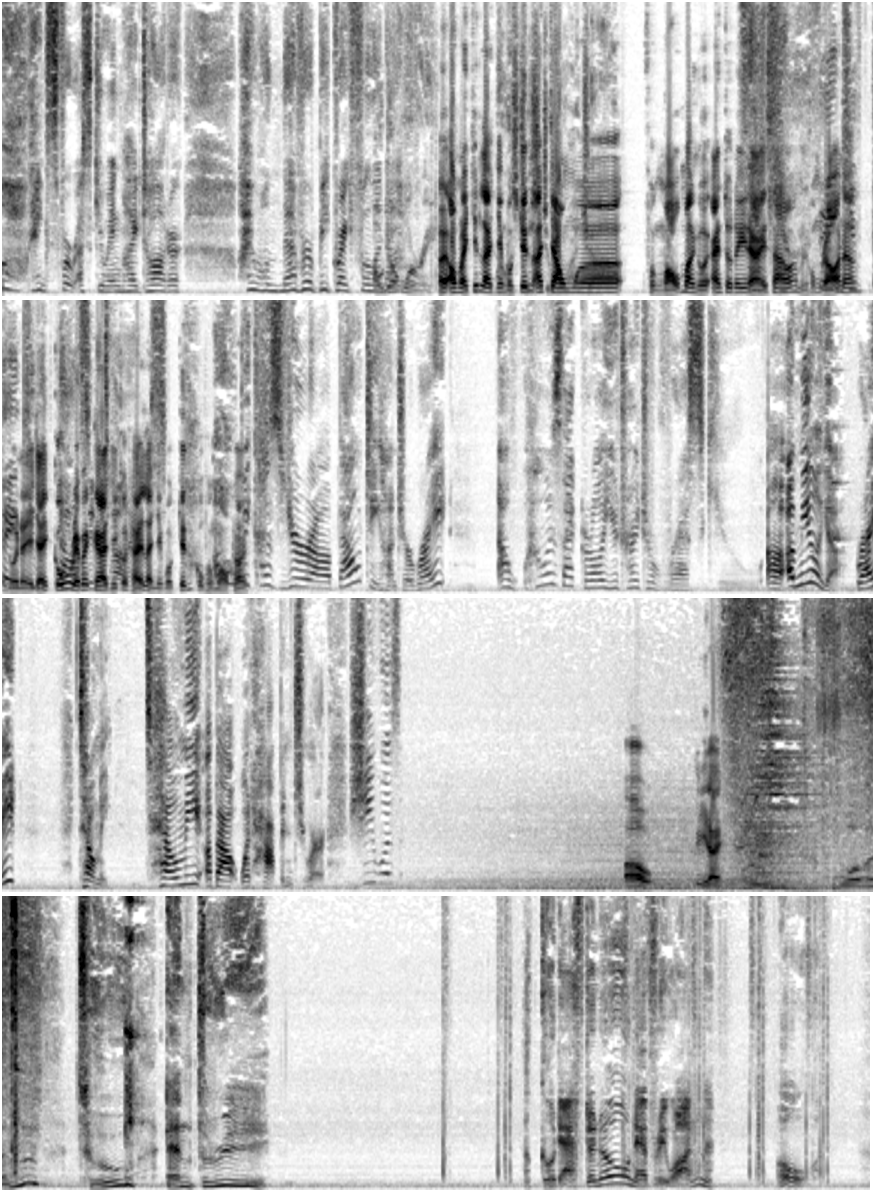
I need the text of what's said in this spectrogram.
oh thanks for rescuing my daughter i will never be grateful Oh, don't enough worry. Ờ, ông này chính là nhân I vật chính ở trong ờ, phần 1 mà người Anthony này hay sao á mình không rõ nữa người này giải cứu Rebecca chỉ có thể là nhân vật chính của phần 1 oh, thôi because you're a bounty hunter, right? Uh, who is that girl you tried to rescue? Uh, Amelia, right? Tell me. Tell me about what happened to her. She was. Ồ, cái gì đây? One, two, and three. Good afternoon, everyone. Oh,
